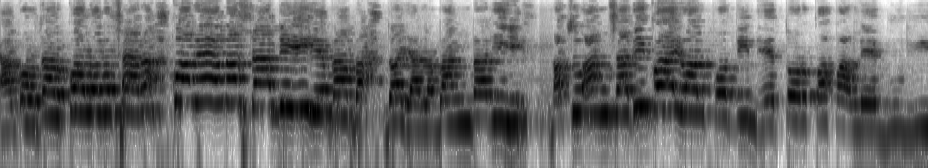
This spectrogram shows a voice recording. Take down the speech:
কাগজ আর কলম ছাড়া করে মাস্টারি বাবা দয়াল বান্ডারি বাসু আনসারি কয় অল্প দিনে তোর কপালে বুড়ি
